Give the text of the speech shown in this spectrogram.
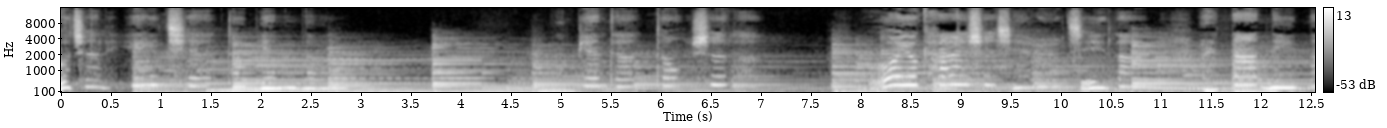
我这里一切都变了，我变得懂事了，我又开始写日记了，而那你呢？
